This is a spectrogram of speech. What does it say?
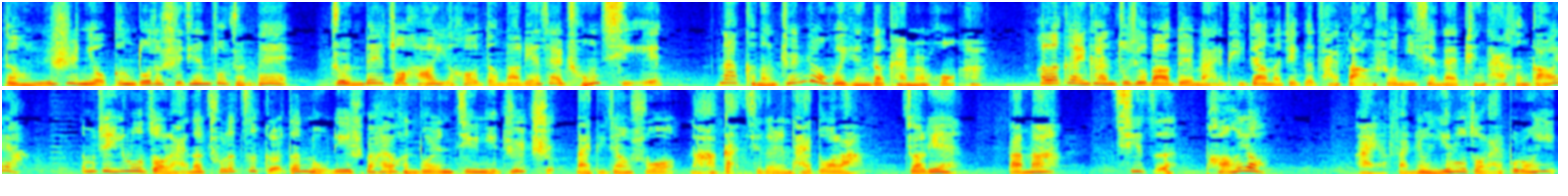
等于是你有更多的时间做准备，准备做好以后，等到联赛重启，那可能真正会赢得开门红哈。好了，看一看足球报对买提江的这个采访，说你现在平台很高呀。那么这一路走来呢，除了自个儿的努力，是不是还有很多人给予你支持？麦迪江说：“那感谢的人太多了，教练、爸妈、妻子、朋友，哎呀，反正一路走来不容易，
